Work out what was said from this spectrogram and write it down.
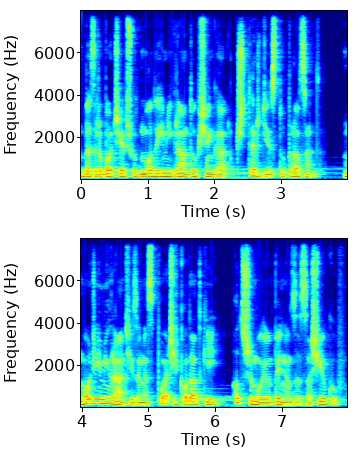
Bezrobocie wśród młodych imigrantów sięga 40%. Młodzi imigranci zamiast płacić podatki otrzymują pieniądze z zasiłków.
